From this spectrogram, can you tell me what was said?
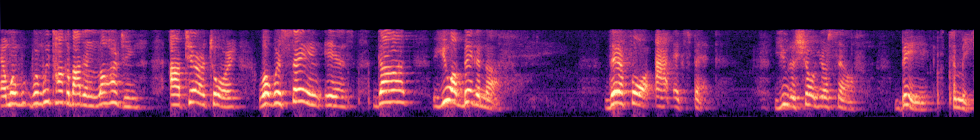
And when, when we talk about enlarging our territory, what we're saying is, God, you are big enough. Therefore, I expect you to show yourself big to me.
